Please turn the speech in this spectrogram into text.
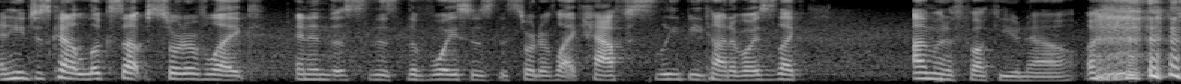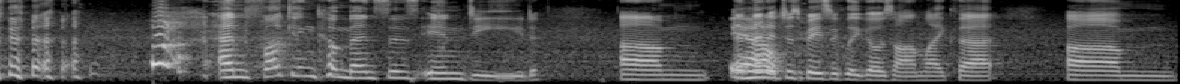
And he just kind of looks up, sort of like, and in this, this the voice is this sort of like half sleepy kind of voice. It's like, "I'm gonna fuck you now," and fucking commences indeed. Um, and then it just basically goes on like that. Um,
